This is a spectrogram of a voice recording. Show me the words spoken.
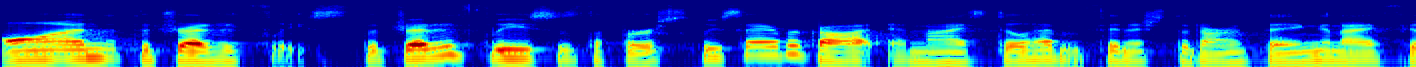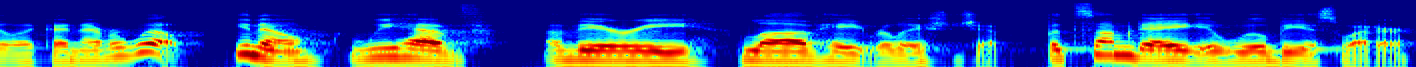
on the dreaded fleece. The dreaded fleece is the first fleece I ever got and I still haven't finished the darn thing and I feel like I never will. You know, we have a very love-hate relationship, but someday it will be a sweater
